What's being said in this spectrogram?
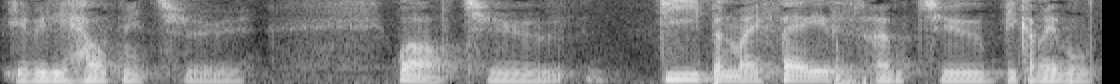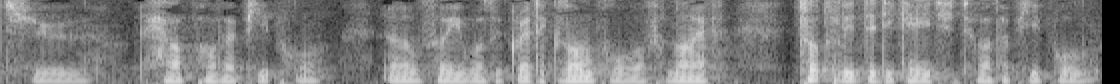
He really helped me to, well, to deepen my faith and to become able to help other people. And also, he was a great example of a life totally dedicated to other people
